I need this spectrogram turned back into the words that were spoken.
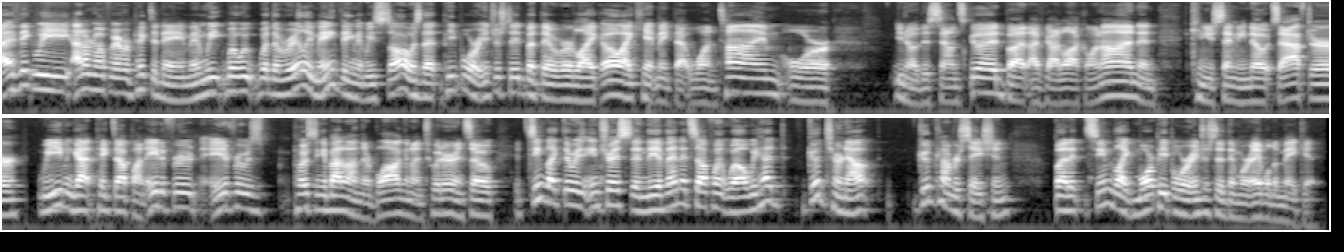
I think we. I don't know if we ever picked a name, and we. What, we, what the really main thing that we saw was that people were interested, but they were like, "Oh, I can't make that one time," or, you know, this sounds good, but I've got a lot going on, and can you send me notes after? We even got picked up on Adafruit. Adafruit was posting about it on their blog and on Twitter, and so it seemed like there was interest, and the event itself went well. We had good turnout, good conversation, but it seemed like more people were interested than were able to make it.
